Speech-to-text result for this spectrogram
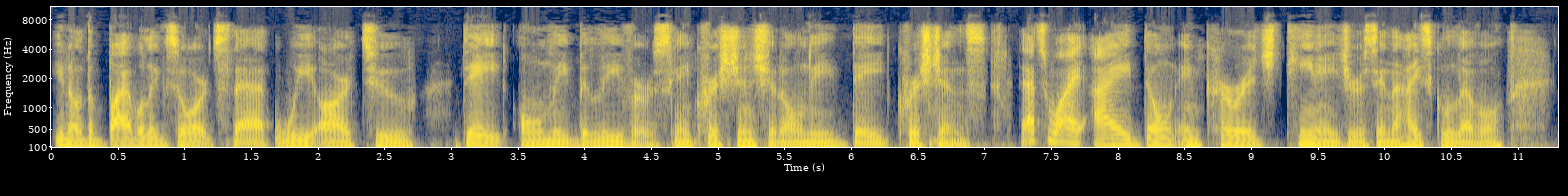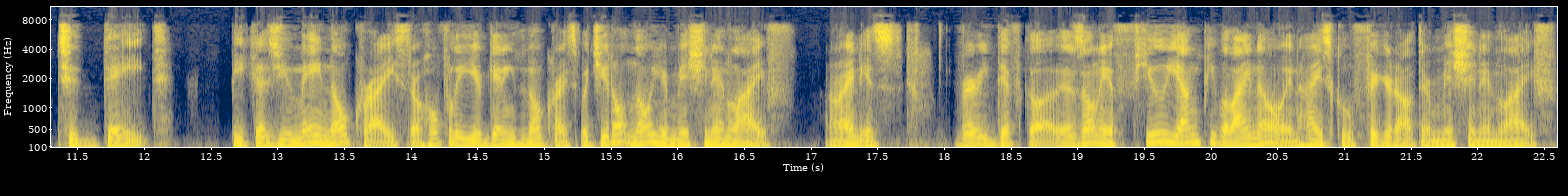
you know, the Bible exhorts that we are to date only believers and Christians should only date Christians. That's why I don't encourage teenagers in the high school level to date because you may know Christ or hopefully you're getting to know Christ, but you don't know your mission in life. All right. It's very difficult. There's only a few young people I know in high school figured out their mission in life.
